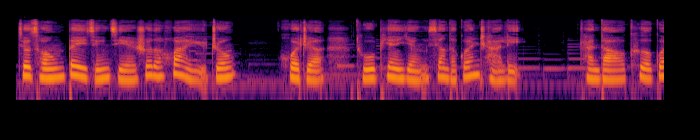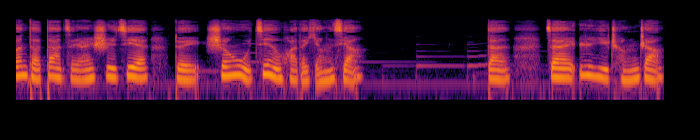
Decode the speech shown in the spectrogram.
就从背景解说的话语中，或者图片影像的观察里，看到客观的大自然世界对生物进化的影响。但在日益成长。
